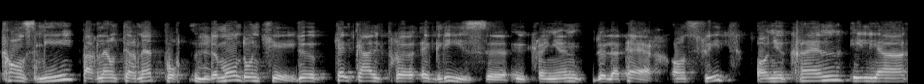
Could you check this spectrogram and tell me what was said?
transmis par l'Internet pour le monde entier, de quelque autre église ukrainienne de la terre. Ensuite, en Ukraine, il y a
